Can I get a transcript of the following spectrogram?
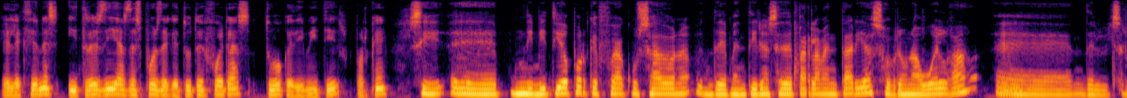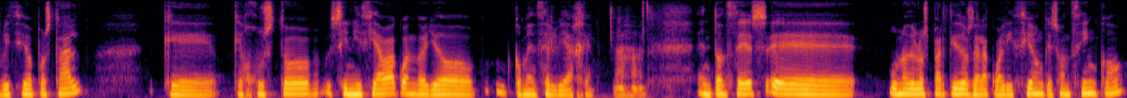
elecciones y tres días después de que tú te fueras tuvo que dimitir. ¿Por qué? Sí, eh, dimitió porque fue acusado de mentir en sede parlamentaria sobre una huelga eh, mm. del servicio postal que, que, justo se iniciaba cuando yo comencé el viaje. Ajá. Entonces, uno de los partidos de la coalición, que son cinco,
